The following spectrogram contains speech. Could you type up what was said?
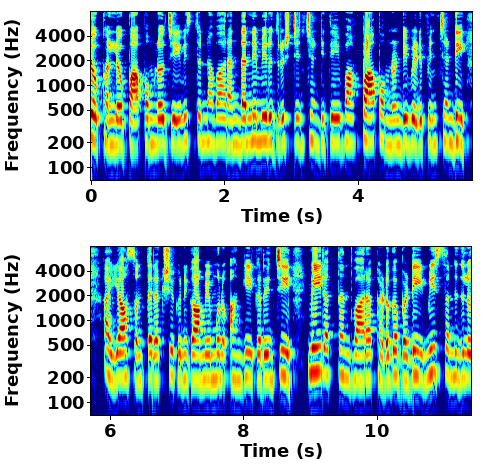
లోకంలో పాపంలో జీవిస్తున్న వారందరినీ మీరు దృష్టించండి దేవా. పాపం నుండి విడిపించండి. అయ్యా సొంత రక్షకునిగా మిమ్మను అంగీకరించి రక్షించి మీ రక్తం ద్వారా కడుగబడి మీ సన్నిధిలో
